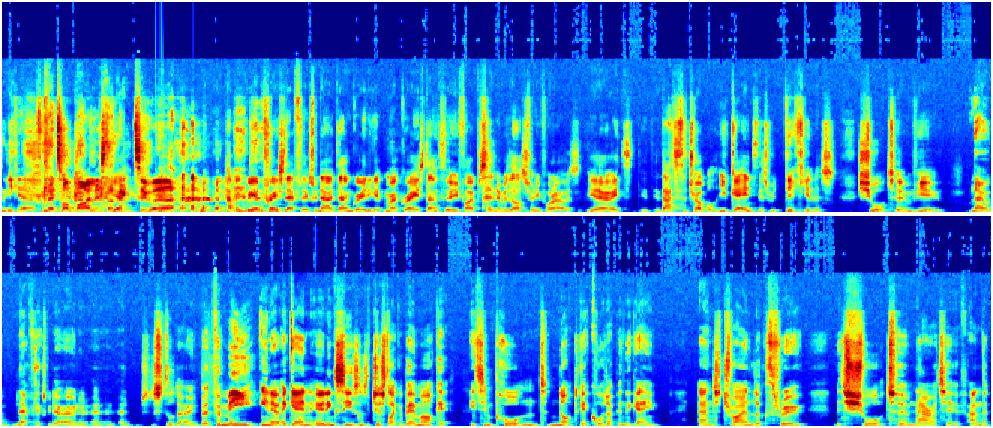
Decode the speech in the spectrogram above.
the Yeah, from their top buy list, I Yeah. think, to uh, having reappraised Netflix, we're now downgrading it. Right, great, it's down thirty five percent over the last twenty four hours. You know, it's it, that's the trouble. You get into this ridiculous short term view. No, Netflix we don't own and, and, and still don't own. But for me, you know, again, earnings season's just like a bear market. It's important not to get caught up in the game and to try and look through this short term narrative and the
